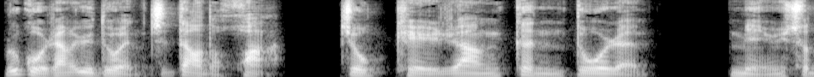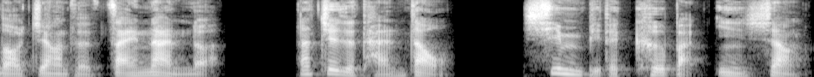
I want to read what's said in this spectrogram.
如果让越多人知道的话，就可以让更多人免于受到这样的灾难了。那接着谈到性别的刻板印象。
